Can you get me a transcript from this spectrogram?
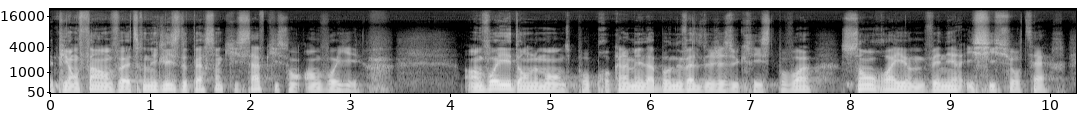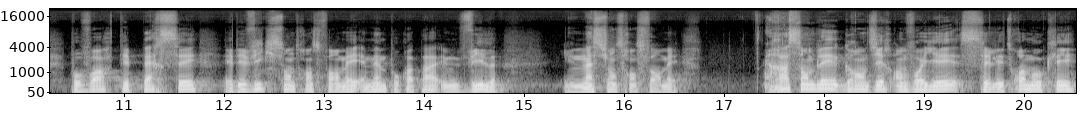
Et puis enfin, on veut être une église de personnes qui savent qu'ils sont envoyés. Envoyés dans le monde pour proclamer la bonne nouvelle de Jésus-Christ, pour voir son royaume venir ici sur terre, pour voir des percées et des vies qui sont transformées et même pourquoi pas une ville une nation transformée. Rassembler, grandir, envoyer, c'est les trois mots-clés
